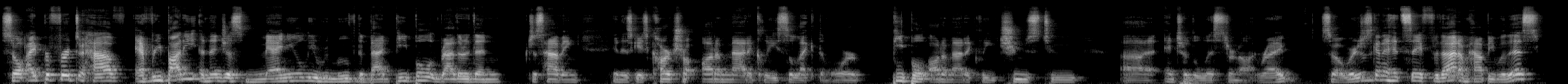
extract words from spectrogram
So I prefer to have everybody and then just manually remove the bad people rather than just having, in this case, Kartra automatically select them or people automatically choose to uh, enter the list or not, right? So we're just going to hit save for that. I'm happy with this.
